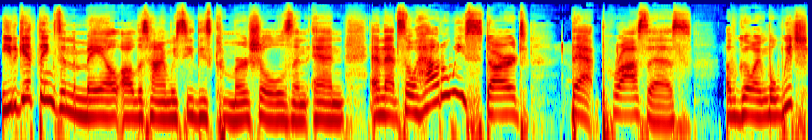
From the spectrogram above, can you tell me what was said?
you get things in the mail all the time. We see these commercials and, and, and that. So how do we start that process of going, well, which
